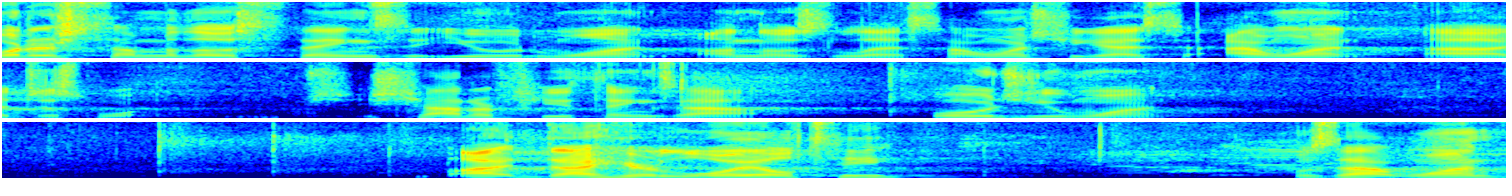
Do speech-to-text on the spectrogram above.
what are some of those things that you would want on those lists? I want you guys, to, I want uh, just shout a few things out. What would you want? I, did I hear loyalty? Was that one?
